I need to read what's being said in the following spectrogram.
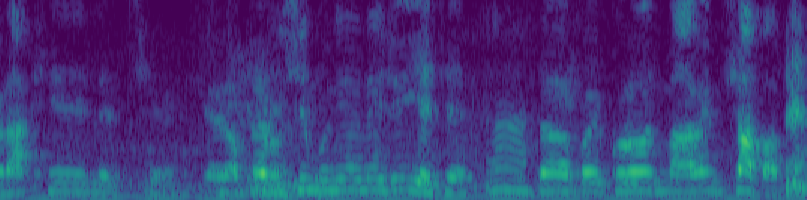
રાખેલ જ છે. આપણે ઋષિ મુનિઓને જોઈએ છે. તો કોઈ ક્રોધમાં આવે ને શાપ આપે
